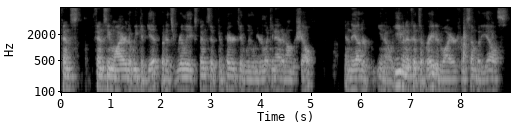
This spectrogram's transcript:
fence fencing wire that we could get, but it's really expensive comparatively when you're looking at it on the shelf. And the other, you know, even if it's a braided wire from somebody else,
